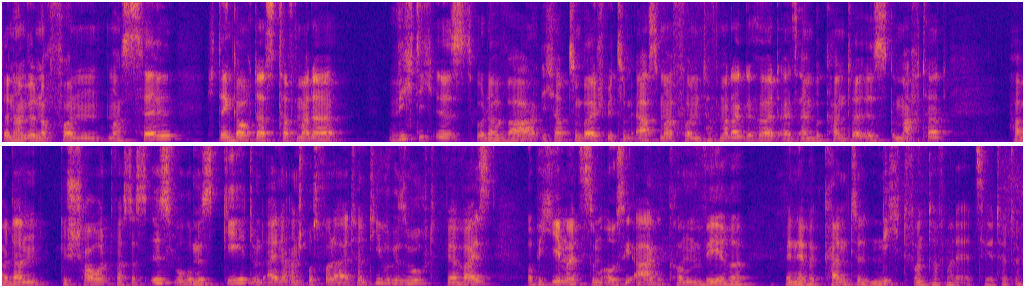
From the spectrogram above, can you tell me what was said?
Dann haben wir noch von Marcel. Ich denke auch, dass Tough Mudder wichtig ist oder war. Ich habe zum Beispiel zum ersten Mal von Mudder gehört, als ein Bekannter es gemacht hat. Habe dann geschaut, was das ist, worum es geht und eine anspruchsvolle Alternative gesucht. Wer weiß, ob ich jemals zum OCA gekommen wäre, wenn der Bekannte nicht von Mudder erzählt hätte.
